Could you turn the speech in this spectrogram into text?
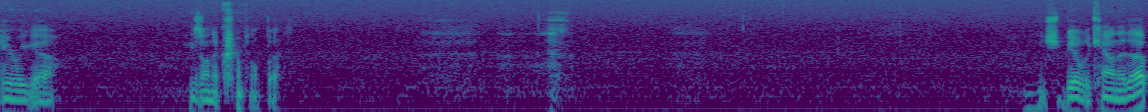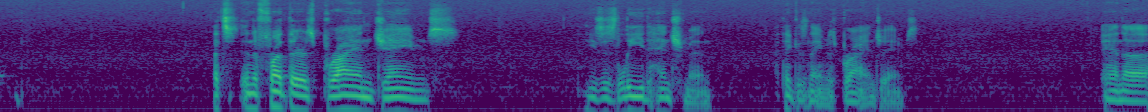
Here we go. He's on the criminal bus. You should be able to count it up. That's in the front there is Brion James. He's his lead henchman. I think his name is Brion James. And uh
